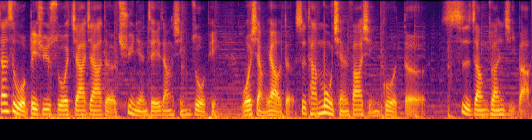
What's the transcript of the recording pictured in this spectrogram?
但是我必须说，佳佳的去年这一张新作品，我想要的是他目前发行过的四张专辑吧。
